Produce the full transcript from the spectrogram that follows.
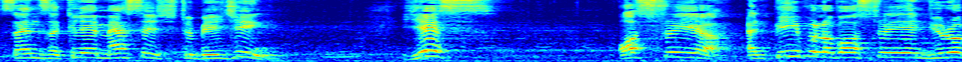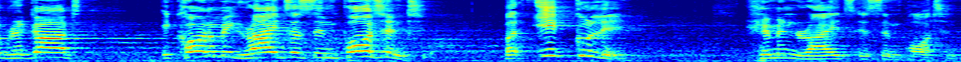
sends a clear message to Beijing. Yes, Austria and people of Austria and Europe regard economic rights as important, but equally, human rights is important.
